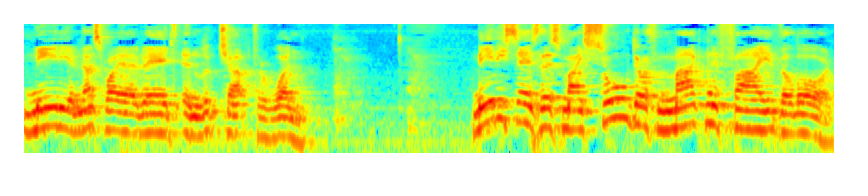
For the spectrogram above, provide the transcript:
Mary, and that's why I read in Luke chapter 1, Mary says this My soul doth magnify the Lord.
